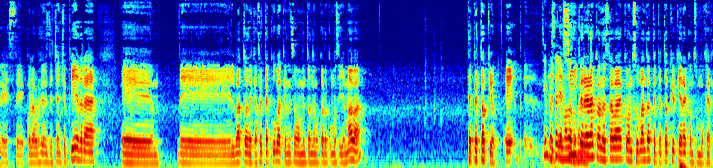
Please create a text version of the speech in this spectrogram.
este, colaboraciones de Chancho Piedra, eh, del el vato de Café Tacuba, que en ese momento no me acuerdo cómo se llamaba. Tepe Tokio. Eh, eh, Siempre está eh, llamado. Sí, pero era cuando estaba con su banda Tepe Tokio, que era con su mujer.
